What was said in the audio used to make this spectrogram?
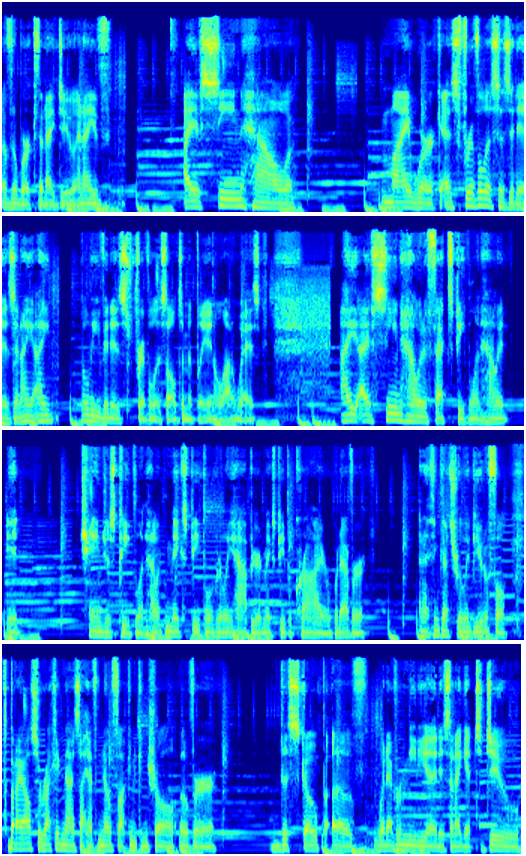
of the work that I do, and I've I have seen how my work, as frivolous as it is, and I, I believe it is frivolous ultimately in a lot of ways. I, I've seen how it affects people and how it it changes people and how it makes people really happy or it makes people cry or whatever. And I think that's really beautiful. But I also recognize I have no fucking control over the scope of whatever media it is that I get to do,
